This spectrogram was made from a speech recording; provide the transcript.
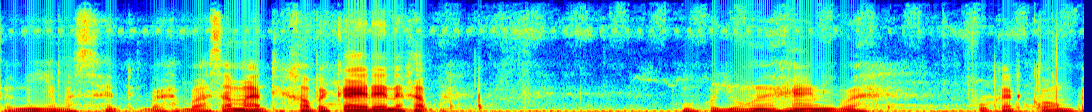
ตอนนี้ยังมาเสร็จบ่สามารถเข้าไปใกล้ได้นะครับผมขออยู่ห่างๆดีกว่า โฟกัสกล้องไป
